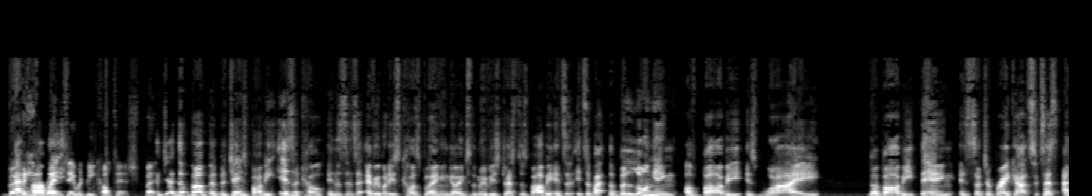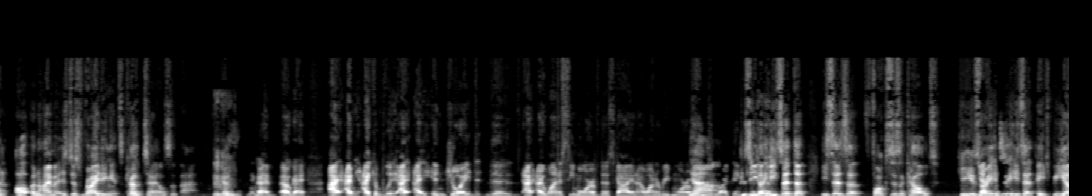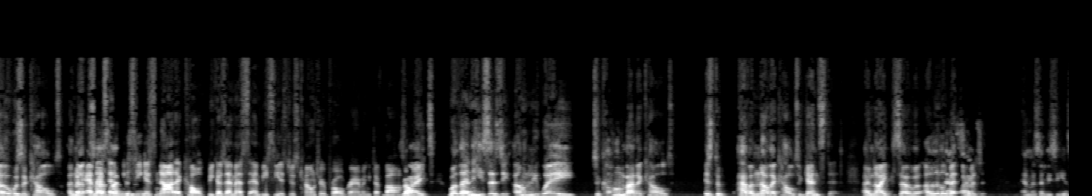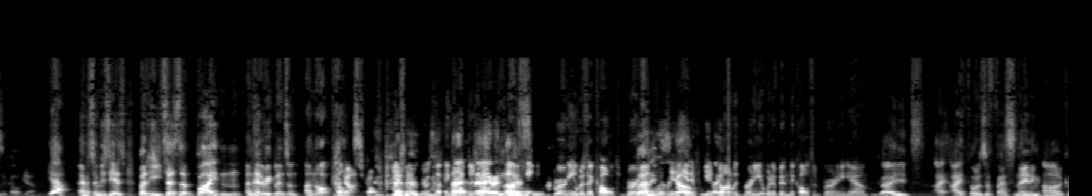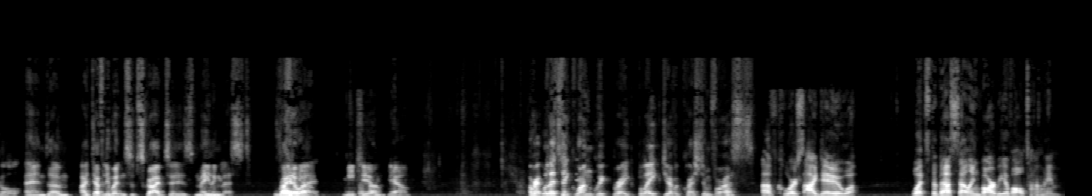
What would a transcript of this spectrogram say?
but even Bobby, Wednesday would be cultish. But the but, but James Barbie is a cult in the sense that everybody's cosplaying and going to the movies dressed as Barbie. It's a, it's about the belonging of Barbie is why the Barbie thing is such a breakout success, and Oppenheimer is just riding its coattails of that. Because... okay, okay. I, I mean, I completely, I, I enjoyed the. I, I want to see more of this guy, and I want to read more of yeah. him too. I think uh, because he he said that he says that Fox is a cult. He's Yep. very. He said HBO was a cult, and But that- MSNBC is not a cult because MSNBC is just counter programming to Fox. Right. Well, then he says the only way to combat a cult is to have another cult against it, and like so a little That's bit. a- MS- MSNBC is a cult, yeah. yeah, MSNBC is, but he says that Biden and Hillary Clinton are not They're cults. not cult. Yeah, there, there's nothing There- cultish. therein lies- Bernie, Bernie was a cult. Bernie, Bernie was a cult. And if we had right. gone with Bernie, it would have been the cult of Bernie. Yeah. Right. I, I thought it was a fascinating article, and um, I definitely went and subscribed to his mailing list right away. Me too. Yeah. All right. Well, let's take one quick break. Blake, do you have a question for us? Of course I do. What's the best selling Barbie of all time?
